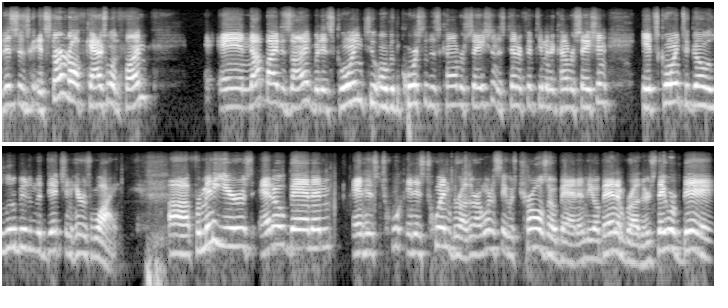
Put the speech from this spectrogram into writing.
this is it started off casual and fun, and not by design, but it's going to, over the course of this conversation, this 10 or 15 minute conversation, it's going to go a little bit in the ditch, and here's why. Uh, for many years, Ed O'Bannon and his tw- and his twin brother, I want to say it was Charles O'Bannon, the O'Bannon brothers, they were big.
